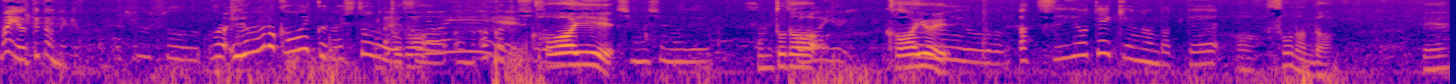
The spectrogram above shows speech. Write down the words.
前やってたんだけどそうそうほら入れ物可愛くないストローがさあ本の赤と白かわいいしましまで本当だかわいい。あ水曜定休なんだって。あそうなんだ。え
